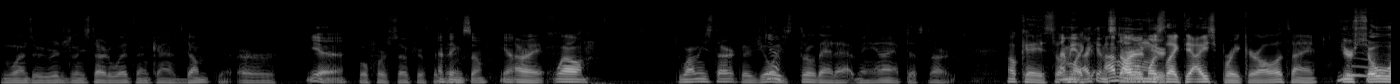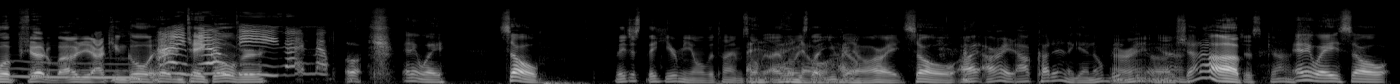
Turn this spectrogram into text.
the ones we originally started with, and kind of dumped it, or yeah, go for a sucker. For I think so. Yeah. All right. Well, you want me to start? Because you Yeah. always throw that at me, and I have to start. Okay, so I I'm mean, I like, can I'm start almost like the icebreaker all the time. If you're so upset about it, I can go ahead and take over. Anyway, so They just they hear me all the time, so I, I always know, let you I know. go. All right. So I all right. I'll cut in again. No big All right, deal. yeah. Shut up. Just gosh. Anyway, so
